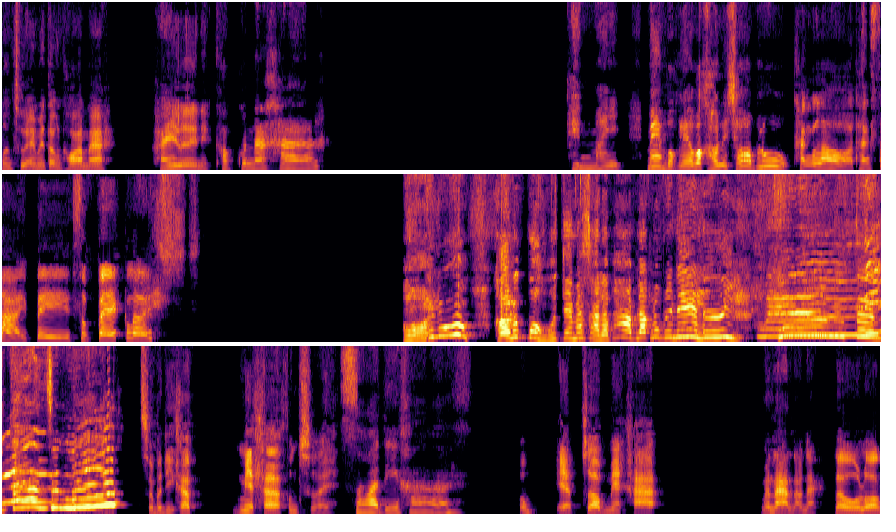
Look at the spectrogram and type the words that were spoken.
คนสวยไม่ต้องทอนนะ ให้เลยนี่ขอบคุณนะคะ เห็นไหม แม่บอกแล้วว่าเขาเนี่ยชอบลูก ทั้งหล่อทั้งสายเปย์สเปคเลย โอ้ยลูก เขาลูกโป่งหัวใจมาสารภาพรักลูกแน่ๆเลย แม่หนูตื่นเต้นจังเลย สวัสดีครับ แม่ค้าคนสวย สวัสดีค่ะ ผมแอบชอบแม่ค้ามานานแล้วนะ เราลอง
